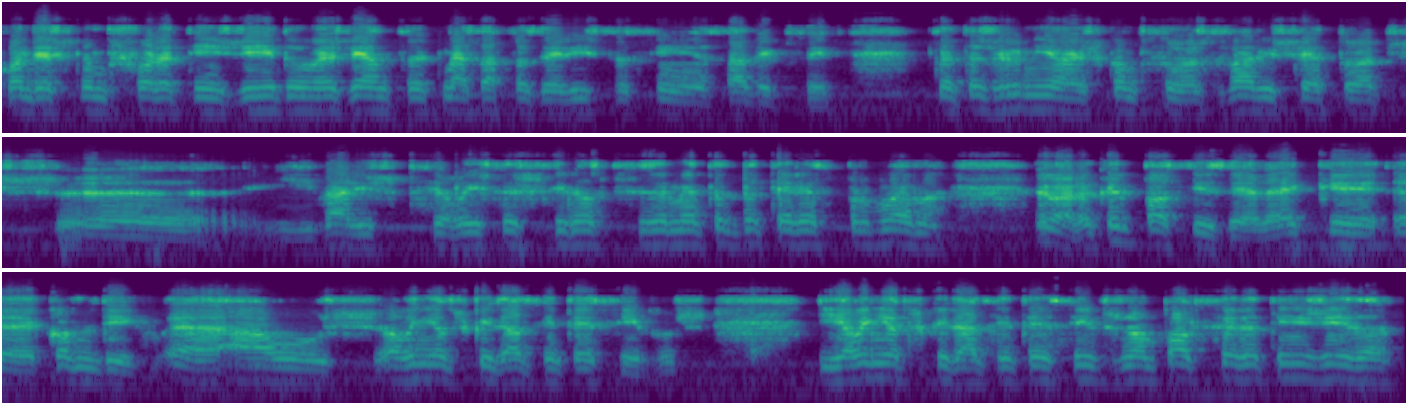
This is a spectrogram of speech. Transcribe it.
quando este número for atingido, a gente começa a fazer isto assim, assado e cozido. Portanto, as reuniões com pessoas de vários setores uh, e vários especialistas destinam-se precisamente a debater esse problema. Agora, o que eu lhe posso dizer é que, uh, como digo, uh, há os, a linha dos cuidados intensivos e a linha dos cuidados intensivos não pode ser atingida.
